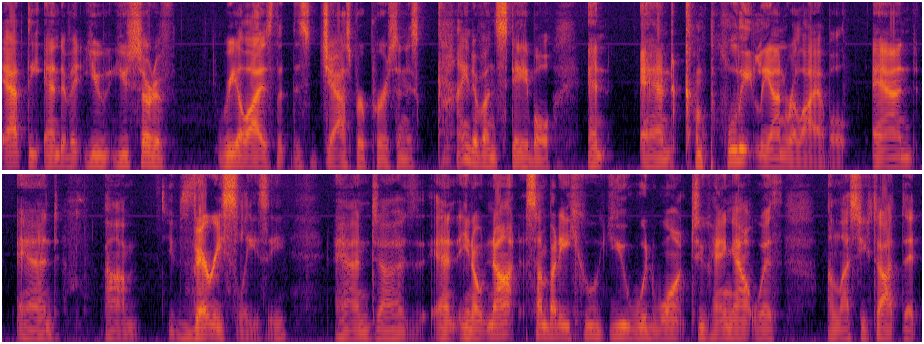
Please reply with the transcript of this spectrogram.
at the end of it, you you sort of realize that this Jasper person is kind of unstable and and completely unreliable and and um, very sleazy and uh, and you know not somebody who you would want to hang out with unless you thought that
